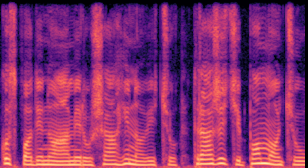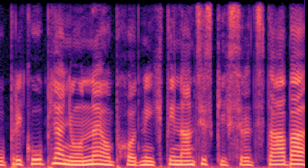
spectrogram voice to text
gospodinu Amiru Šahinoviću, tražeći pomoć u prikupljanju neophodnih financijskih sredstava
